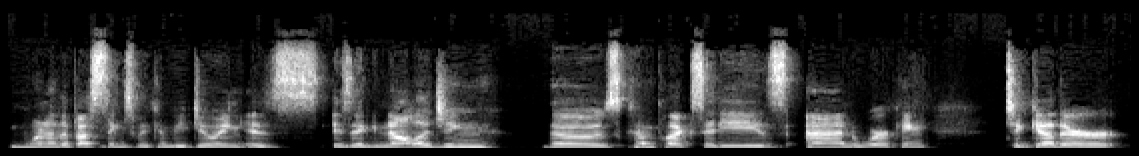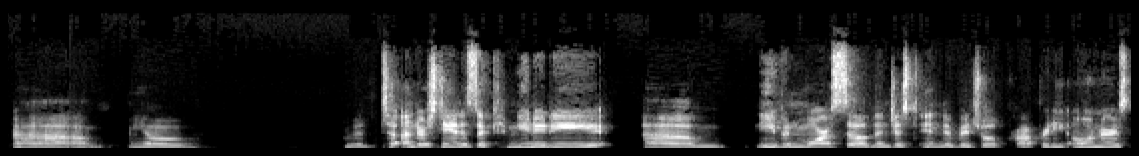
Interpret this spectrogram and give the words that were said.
one of the best things we can be doing is is acknowledging those complexities and working together uh, you know to understand as a community um, even more so than just individual property owners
